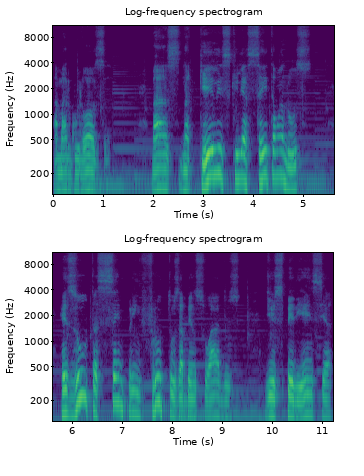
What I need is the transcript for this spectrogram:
amargurosa, mas naqueles que lhe aceitam a luz, resulta sempre em frutos abençoados de experiência,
